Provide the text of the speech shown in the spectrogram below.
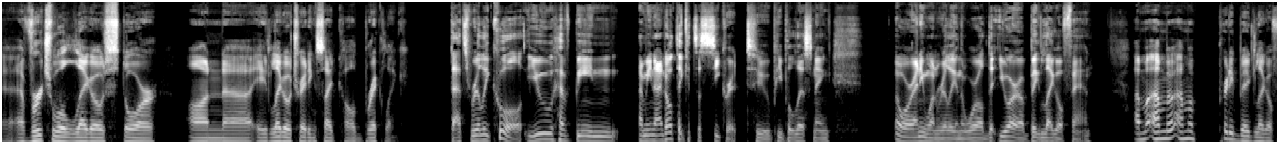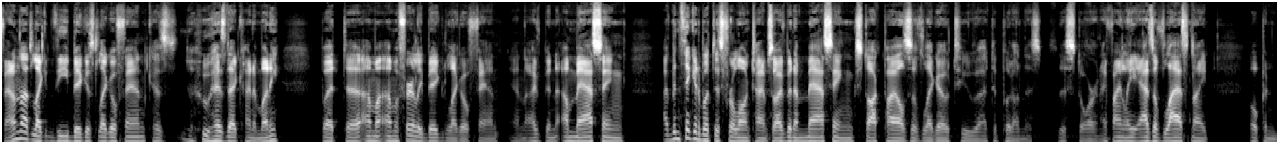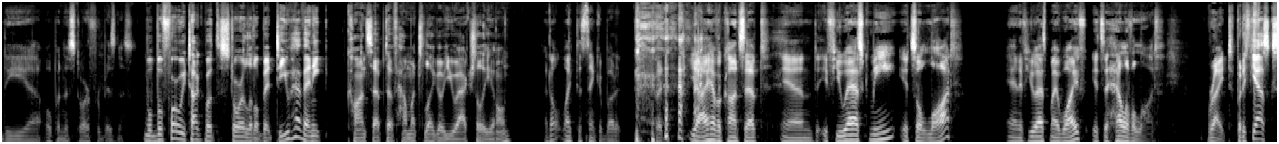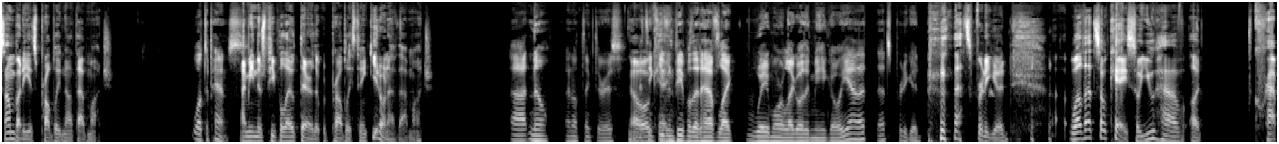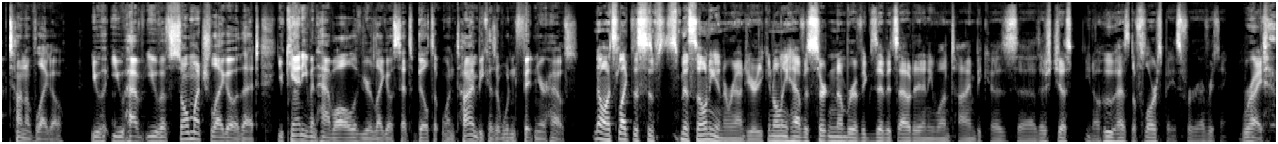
a, a virtual Lego store on uh, a Lego trading site called Bricklink. That's really cool. You have been, I mean, I don't think it's a secret to people listening or anyone really in the world that you are a big Lego fan. I'm I'm a, I'm a pretty big Lego fan. I'm not like the biggest Lego fan because who has that kind of money? But uh, I'm a, I'm a fairly big Lego fan, and I've been amassing. I've been thinking about this for a long time, so I've been amassing stockpiles of Lego to uh, to put on this this store, and I finally, as of last night, opened the uh, opened the store for business. Well, before we talk about the store a little bit, do you have any concept of how much Lego you actually own? I don't like to think about it, but yeah, I have a concept, and if you ask me, it's a lot, and if you ask my wife, it's a hell of a lot. Right. But if you ask somebody, it's probably not that much. Well, it depends. I mean, there's people out there that would probably think you don't have that much. Uh, no, I don't think there is. Oh, I think okay. even people that have like way more Lego than me go, yeah, that, that's pretty good. that's pretty good. Well, that's okay. So you have a crap ton of Lego. You you have you have so much Lego that you can't even have all of your Lego sets built at one time because it wouldn't fit in your house. no, it's like the S- Smithsonian around here. You can only have a certain number of exhibits out at any one time because uh, there's just you know who has the floor space for everything. Right.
